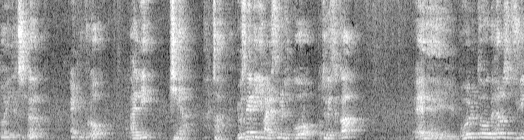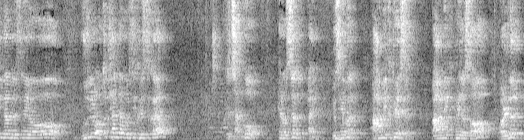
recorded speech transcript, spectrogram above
너희들 지금 애국으로 빨리 피해라. 자, 요셉이 이 말씀을 듣고 어떻게 했을까? 에이, 뭘 또 헤롯이 죽인다 그러세요? 우리를 어떻게 한다고 그랬- 그랬을까요? 그렇지 않고 헤롯은 아니 요셉은 마음이 급해졌어요. 마음이 급해져서 얼른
